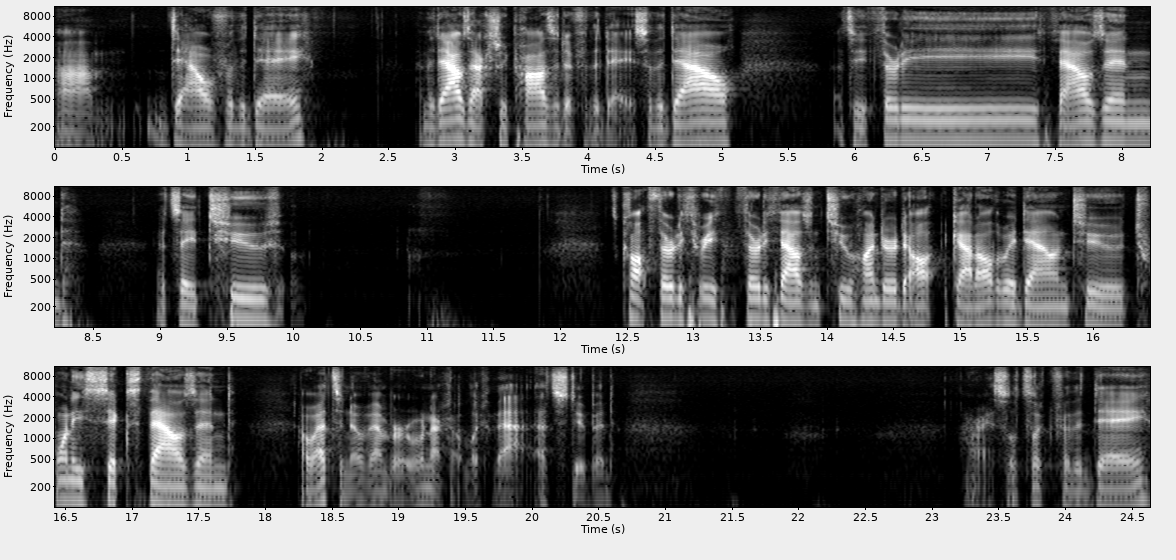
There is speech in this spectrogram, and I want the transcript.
um, Dow for the day, and the Dow is actually positive for the day. So the Dow, let's see, thirty thousand. Let's say two call it 33 30,200 got all the way down to 26,000 oh that's in November. We're not going to look at that. That's stupid. All right so let's look for the day.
